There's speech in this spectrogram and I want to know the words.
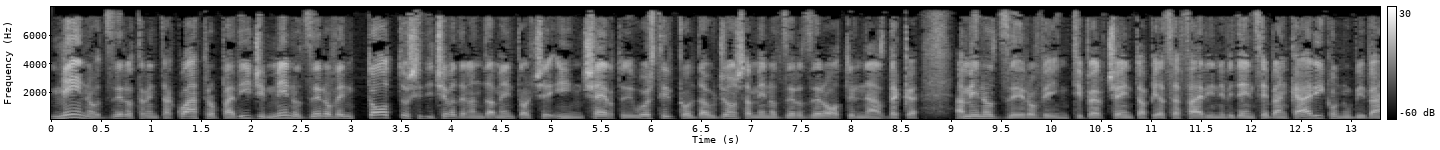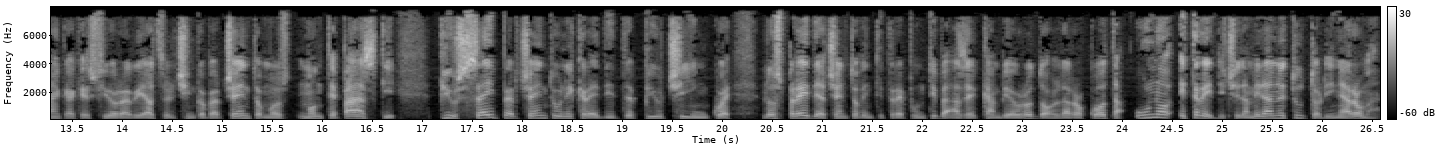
meno 0,34, Parigi meno 0,28, si diceva dell'andamento incerto di Wall Street col Dow Jones a meno 0,08, il Nasdaq a meno 0,20%. A Piazza Fari in evidenza i bancari con Ubibanca che sfiora il rialzo del 5%, Montepaschi più 6%, Unicredit più 5%. Lo spread è a 123 punti base, cambio euro-dollaro, quota 1,13. Da Milano è tutto, linea Roma.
